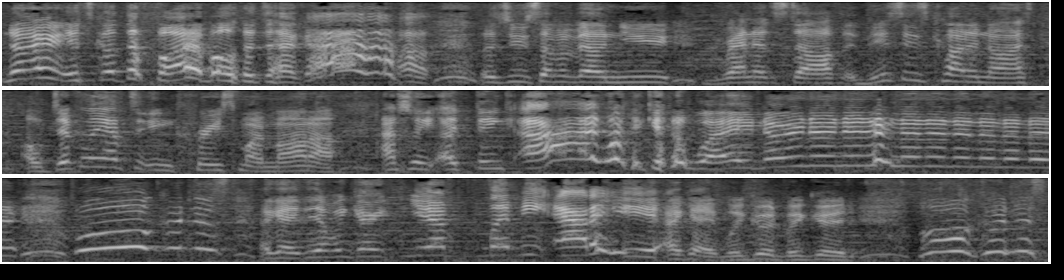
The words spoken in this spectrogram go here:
no, it's got the fireball attack. Ah! Let's use some of our new granite stuff. This is kind of nice. I'll definitely have to increase my mana. Actually, I think, ah, I want to get away. No, no, no, no, no, no, no, no, no, no. Oh, goodness. Okay, there we go. Yep, let me out of here. Okay, we're good, we're good. Oh, goodness.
